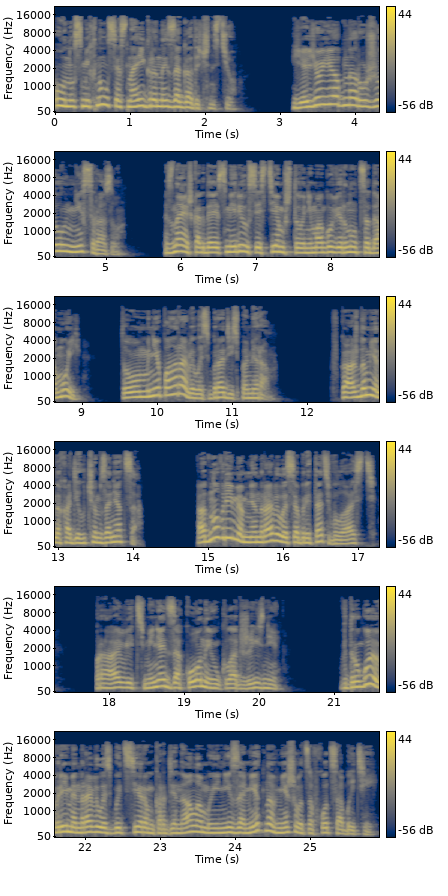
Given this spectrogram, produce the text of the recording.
Он усмехнулся с наигранной загадочностью. Ее я обнаружил не сразу. Знаешь, когда я смирился с тем, что не могу вернуться домой, то мне понравилось бродить по мирам. В каждом я находил чем заняться. Одно время мне нравилось обретать власть, править, менять законы и уклад жизни. В другое время нравилось быть серым кардиналом и незаметно вмешиваться в ход событий.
